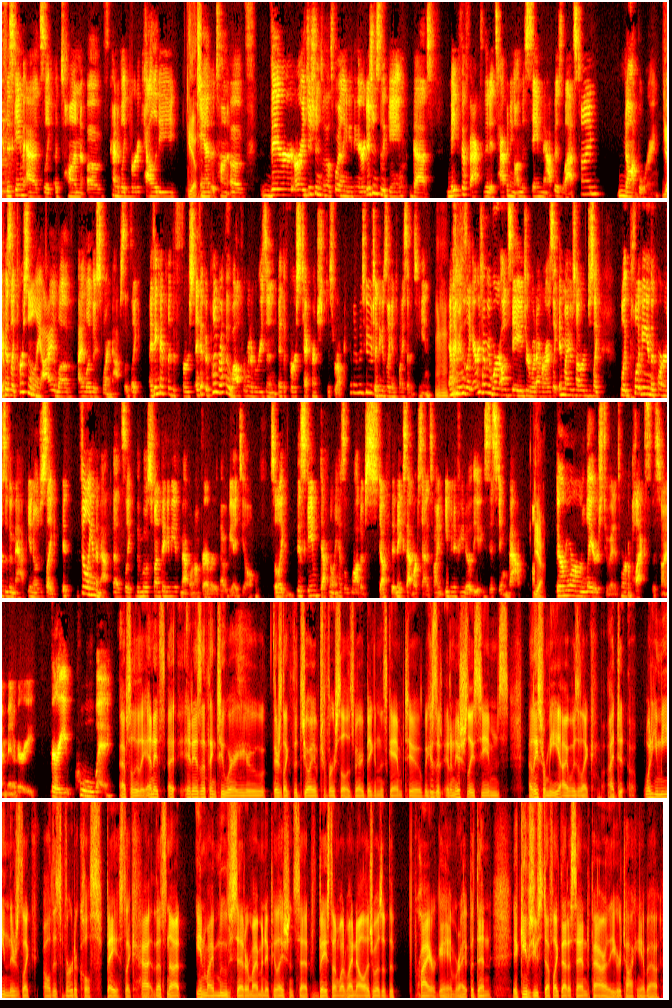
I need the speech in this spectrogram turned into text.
This game adds like a ton of kind of like verticality. Yes. And a ton of there are additions without spoiling anything. There are additions to the game that make the fact that it's happening on the same map as last time not boring. Yeah. Because like personally, I love I love exploring maps. It's like I think I played the first I, th- I played Breath of the Wild for whatever reason at the first TechCrunch Disrupt that I went to, which I think it was like in 2017. Mm-hmm. And I was like every time we were on stage or whatever, I was like in my hotel room just like like plugging in the corners of the map, you know, just like it, filling in the map. That's like the most fun thing to me. If the map went on forever, that would be ideal. So like this game definitely has a lot of stuff that makes that more satisfying, even if you know the existing map. Um, yeah, there are more layers to it. It's more complex this time in a very very cool way. Absolutely, and it's uh, it is a thing too where you there's like the joy of traversal is very big in this game too because it, it initially seems at least for me I was like I did what do you mean there's like all this vertical space like that's not in my move set or my manipulation set based on what my knowledge was of the prior game, right? But then it gives you stuff like that ascend power that you were talking about,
